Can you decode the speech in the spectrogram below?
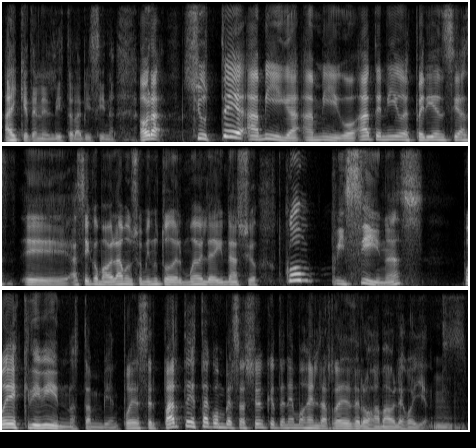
hay que tener lista la piscina. Ahora, si usted, amiga, amigo, ha tenido experiencias, eh, así como hablamos en su minuto del mueble de Ignacio, con piscinas, puede escribirnos también. Puede ser parte de esta conversación que tenemos en las redes de los amables oyentes.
